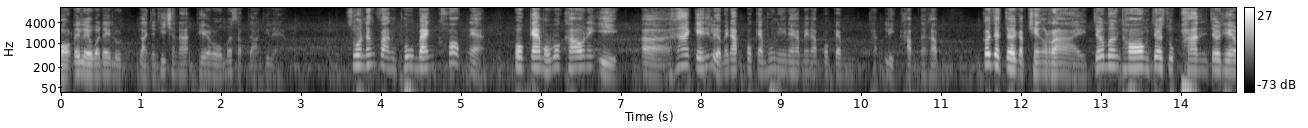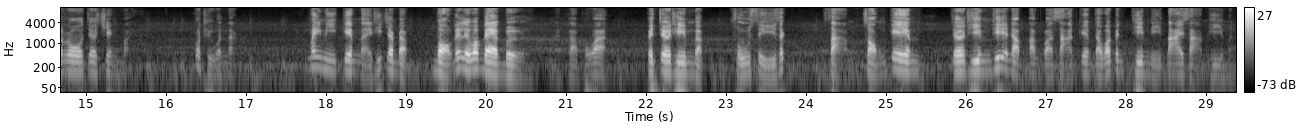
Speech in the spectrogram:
บอกได้เลยว่าได้ลุ้นหลังจากที่ชนะเทโรเมื่อสัปดาห์ที่แล้ว ส่วนทั้งฝั่งทูแบงคอกเนี่ยโปรแกรมของพวกเขาในอีกห้าเกมที่เหลือไม่นับโปรแกรมพรุ่งนี้นะครับไม่นับโปรแกรมลีกคัพนะครับ ก็จะเจอกับเชียงราย เจอเมืองทอง เจอสุพรรณ เจอเทโร เจอเชียงใหม่ ก็ถือว่าหนัก ไม่มีเกมไหนที่จะแบบบอกได้เลยว่าแบเบอร์นะครับ เพราะว่าไปเจอทีมแบบสูสีสักสามสองเกม เจอทีมที่อันดับต่ำกว่า 3 เกม แต่ว่าเป็นทีมหนีตาย 3 ทีมมัน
